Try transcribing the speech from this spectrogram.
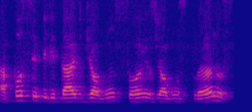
a possibilidade de alguns sonhos, de alguns planos.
